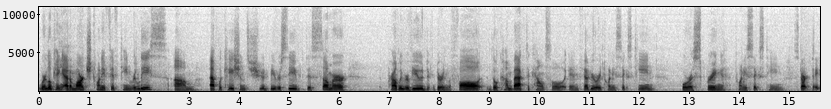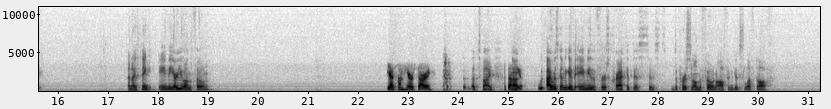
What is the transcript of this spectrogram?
We're looking at a March 2015 release. Um, Applications should be received this summer, probably reviewed during the fall. They'll come back to council in February 2016 for a spring 2016 start date. And I think, Amy, are you on the phone? Yes, I'm here, sorry. That's fine. Uh, I was going to give Amy the first crack at this, since the person on the phone often gets left off.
